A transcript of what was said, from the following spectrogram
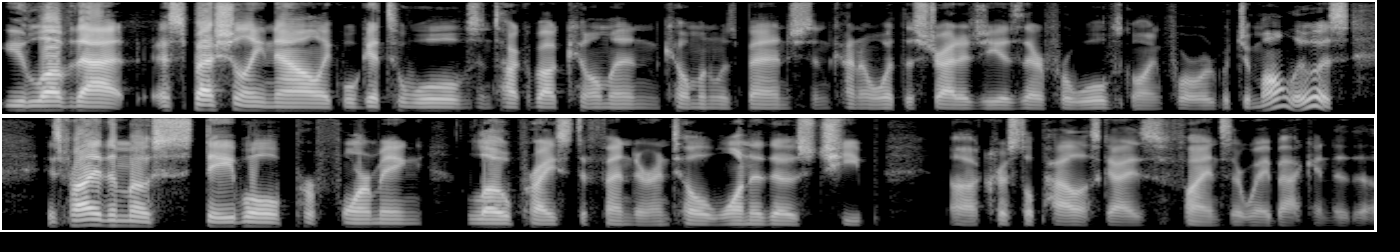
you love that, especially now. Like we'll get to Wolves and talk about Kilman. Kilman was benched, and kind of what the strategy is there for Wolves going forward. But Jamal Lewis is probably the most stable performing low price defender until one of those cheap uh, Crystal Palace guys finds their way back into the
